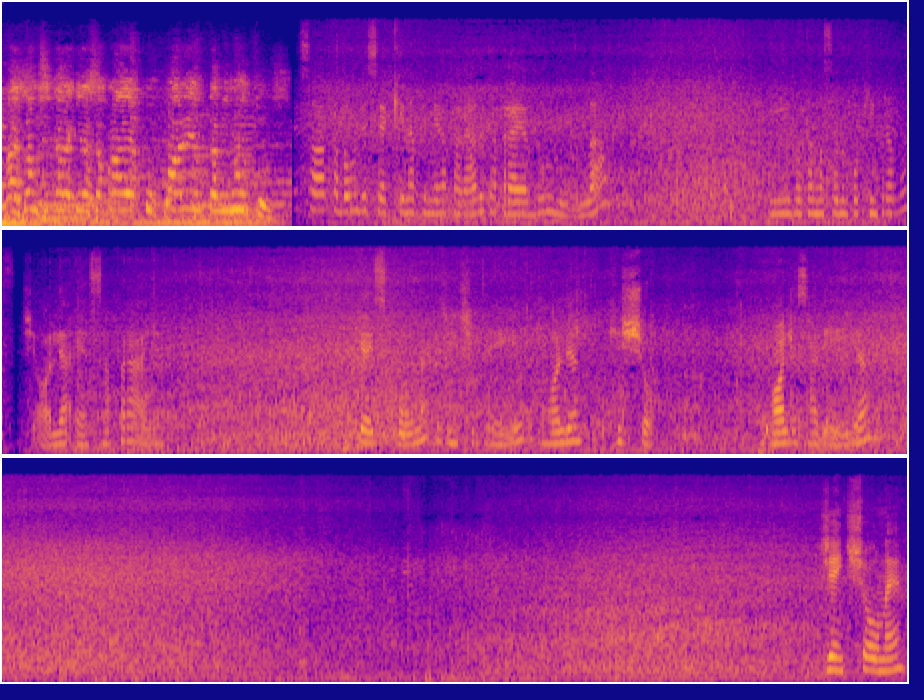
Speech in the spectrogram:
Nós vamos ficar aqui nessa praia por 40 minutos. Pessoal, acabamos de descer aqui na primeira parada, que é a praia do Lula. E vou estar mostrando um pouquinho pra vocês. Olha essa praia. Aqui é a escuna que a gente veio. Olha que show. Olha essa areia. Gente, show, né?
